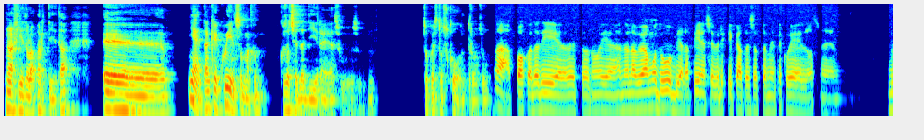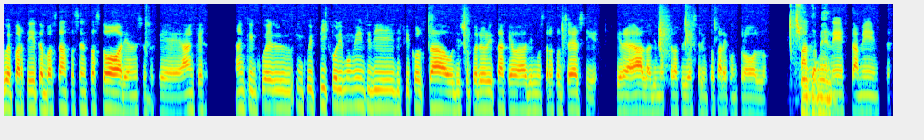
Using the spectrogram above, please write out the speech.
Non ha finito la partita. Eh, niente, anche qui insomma cosa c'è da dire su, su su questo scontro? Su... Ah, poco da dire, ho detto, noi eh, non avevamo dubbi, alla fine si è verificato esattamente quello. Se, due partite abbastanza senza storia, nel senso che anche, anche in, quel, in, quei piccoli momenti di difficoltà o di superiorità che aveva dimostrato il Chelsea, il Real ha dimostrato di essere in totale controllo. Assolutamente. Nettamente.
